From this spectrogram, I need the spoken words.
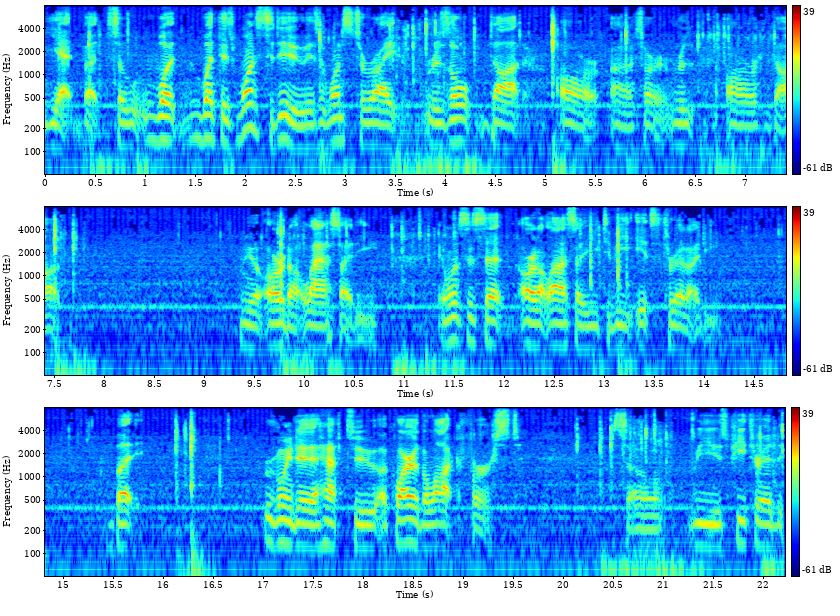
yet, but so what what this wants to do is it wants to write result dot r uh, sorry r dot you know r dot last id. It wants to set r dot last id to be its thread id, but we're going to have to acquire the lock first. So we use pthread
